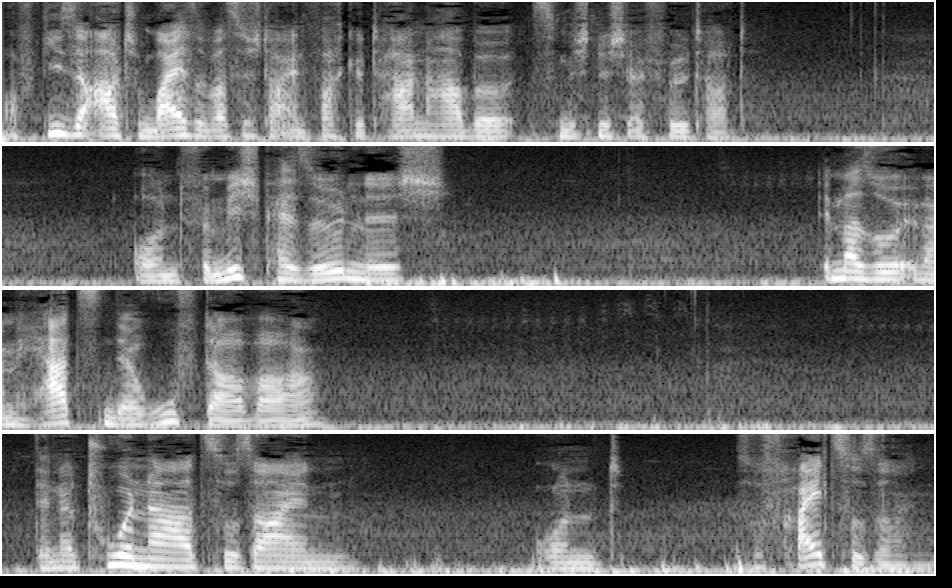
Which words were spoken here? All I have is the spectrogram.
auf diese Art und Weise, was ich da einfach getan habe, es mich nicht erfüllt hat. Und für mich persönlich immer so in meinem Herzen der Ruf da war, der Natur nahe zu sein und so frei zu sein.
